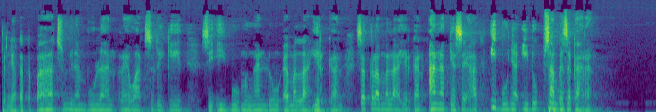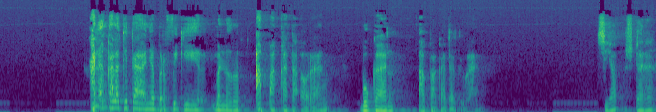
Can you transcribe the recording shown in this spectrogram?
Ternyata tepat 9 bulan lewat sedikit si ibu mengandung eh, melahirkan. Setelah melahirkan anaknya sehat, ibunya hidup sampai sekarang. Kadangkala kita hanya berpikir menurut apa kata orang, bukan apa kata Tuhan. Siap saudara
